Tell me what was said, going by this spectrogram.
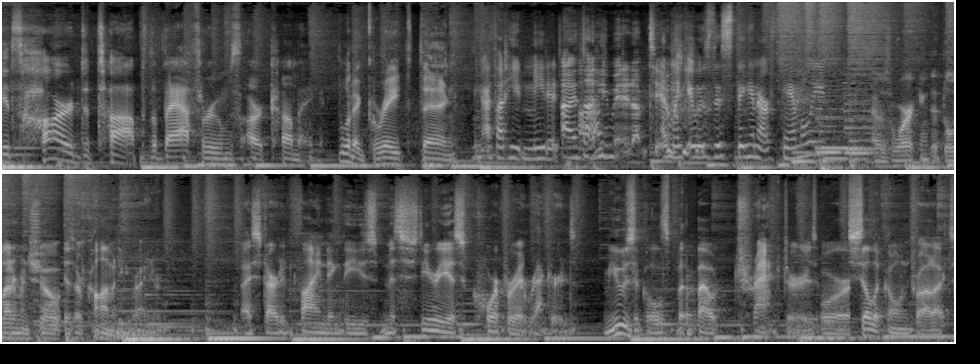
It's hard to top the bathrooms are coming. What a great thing. I thought he made it I thought he made it up too. And like it was this thing in our family. I was working at the Letterman Show as a comedy writer. I started finding these mysterious corporate records, musicals, but about tractors or silicone products.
